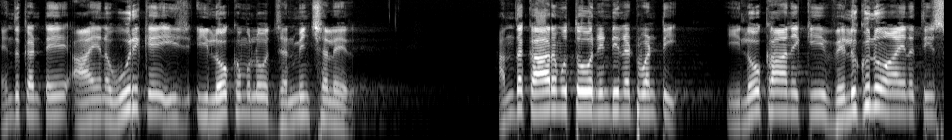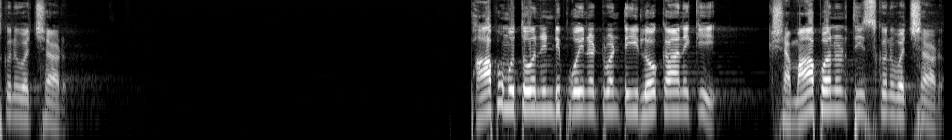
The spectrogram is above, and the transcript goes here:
ఎందుకంటే ఆయన ఊరికే ఈ ఈ లోకములో జన్మించలేదు. అంధకారముతో నిండినటువంటి ఈ లోకానికి వెలుగును ఆయన తీసుకుని వచ్చాడు. పాపముతో నిండిపోయినటువంటి ఈ లోకానికి క్షమాపణను తీసుకొని వచ్చాడు.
